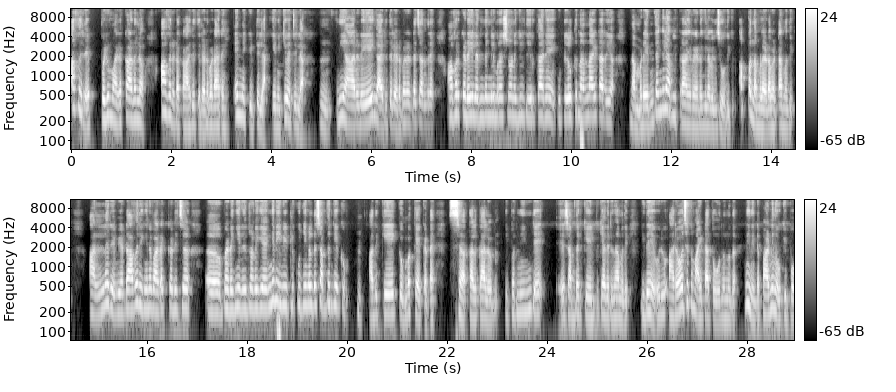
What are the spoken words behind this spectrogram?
അവരെപ്പോഴും വഴക്കാണല്ലോ. അവരുടെ കാര്യത്തിൽ ഇടപെടാനേ എന്നെ കിട്ടില്ല എനിക്ക് പറ്റില്ല. നീ ആരുടെയും കാര്യത്തിൽ ഇടപെടേണ്ട ചന്ദ്രൻ. അവർക്കിടയിൽ എന്തെങ്കിലും പ്രശ്നം ഉണ്ടെങ്കിൽ തീർക്കാനേ. കുട്ടികൾക്ക് നന്നായിട്ട് അറിയാം. നമ്മുടെ എന്തെങ്കിലും അഭിപ്രായം വേണമെങ്കിൽ അവർ ചോദിക്കും. അപ്പം നമ്മൾ ഇടപെട്ടാൽ മതി. അല്ല രവിയേട്ട അവരിങ്ങനെ വഴക്കടിച്ച് പിടങ്ങിയിരുന്നിട്ടുണ്ടെങ്കിൽ എങ്ങനെ ഈ വീട്ടിൽ കുഞ്ഞുങ്ങളുടെ ശബ്ദം കേൾക്കും? അത് കേൾക്കുമ്പോ കേൾക്കട്ടെ. തൽക്കാലം ഇപ്പൊ നിന്റെ ശബ്ദം കേൾപ്പിക്കാതിരുന്നാൽ മതി. ഇതേ ഒരു അരോചകമായിട്ടാ തോന്നുന്നത്. നീ നിന്റെ പണി നോക്കിപ്പോ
